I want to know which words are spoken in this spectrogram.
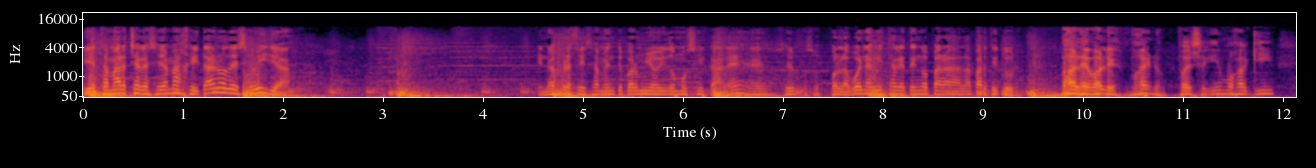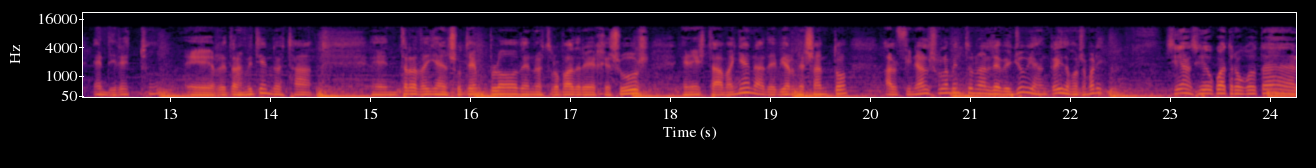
Y esta marcha que se llama Gitano de Sevilla. Y no es precisamente por mi oído musical, ¿eh? es por la buena vista que tengo para la partitura. Vale, vale. Bueno, pues seguimos aquí en directo, eh, retransmitiendo esta entrada ya en su templo de nuestro Padre Jesús en esta mañana de Viernes Santo. Al final solamente unas leves lluvias han caído, José María. Sí, han sido cuatro gotas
